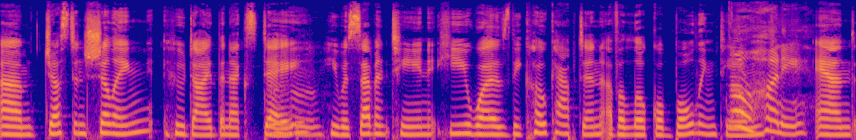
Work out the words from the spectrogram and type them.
Um, Justin Shilling, who died the next day, Mm-hmm. he was 17. He was the co captain of a local bowling team. Oh, honey. And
